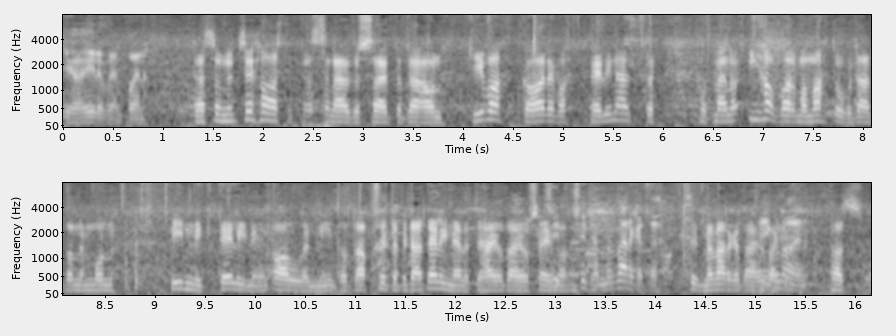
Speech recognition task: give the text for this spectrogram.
Ihan hirveän paina. Tässä on nyt se haaste tässä näytössä, että tää on kiva, kaareva pelinäyttö, mutta mä en ole ihan varma mahtuuko tää tonne mun Pinnik telineen alle, niin tota, sitten pitää telineelle tehdä jotain, jos ei mahdu. Sitten, sittenhän me värkätään. Sitten me värkätään Niin jotakin aina. hassua.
